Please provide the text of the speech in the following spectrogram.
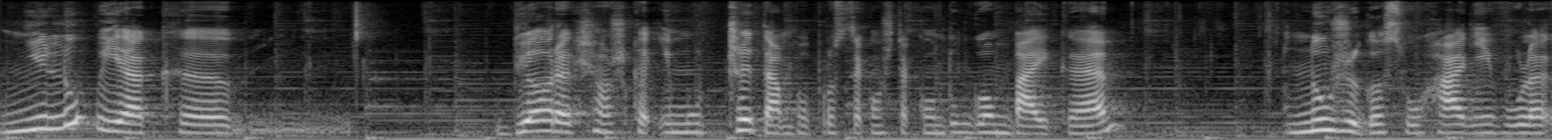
nie lubi jak e, biorę książkę i mu czytam po prostu jakąś taką długą bajkę, nuży go słuchanie i w ogóle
